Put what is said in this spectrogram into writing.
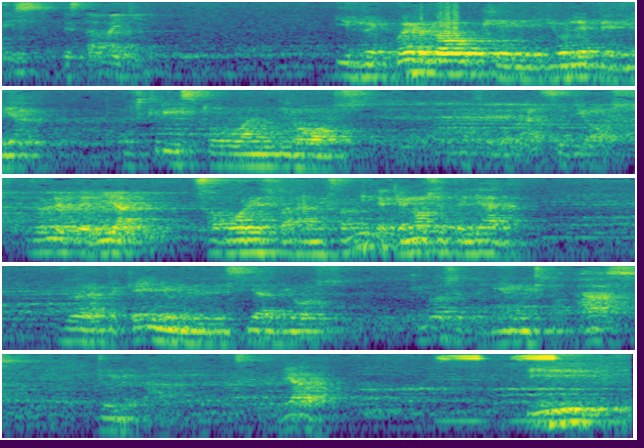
Cristo que estaba allí. Y recuerdo que yo le pedía al Cristo, al Dios, a su Dios, yo le pedía favores para mi familia, que no se pelearan. Yo era pequeño y le decía a Dios que no se pelearan mis papás. Yo lloraba, se peleaban. Y,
